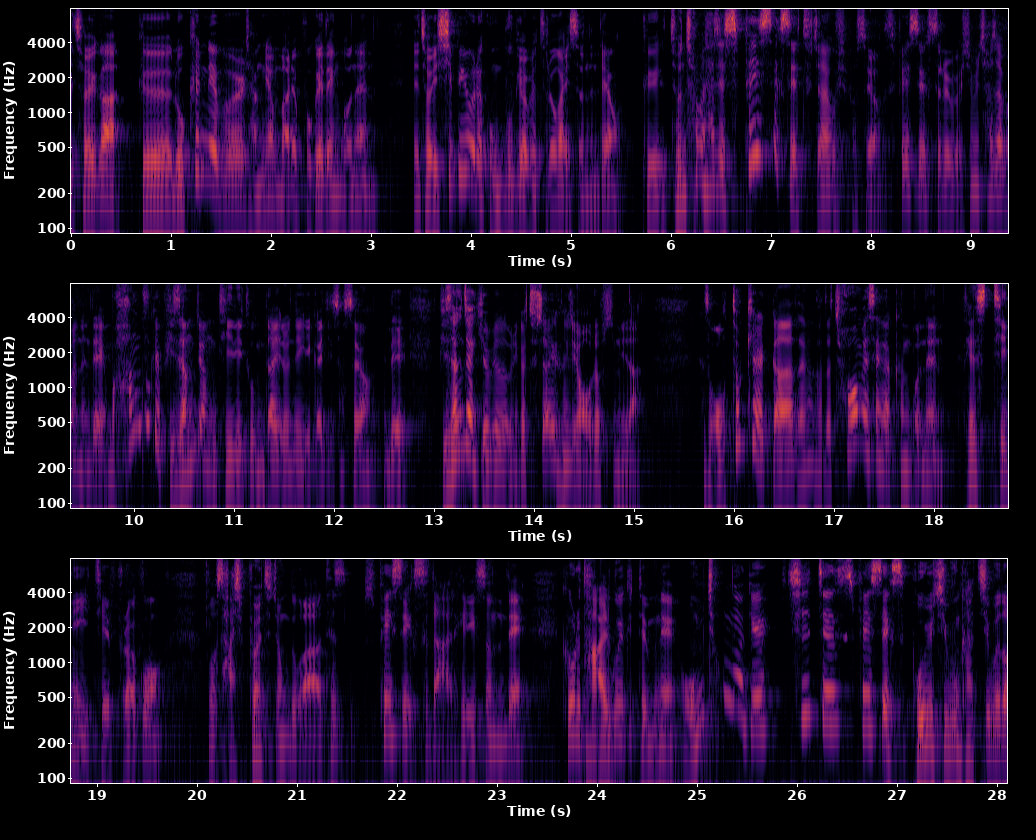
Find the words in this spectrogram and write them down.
저희가 그 로켓랩을 작년 말에 보게 된 거는 예, 저희 12월에 공부 기업에 들어가 있었는데요. 그 전 처음에 사실 스페이스X에 투자하고 싶었어요. 스페이스X를 열심히 찾아봤는데 뭐 한국에 비상장 딜이 돈다 이런 얘기까지 있었어요. 근데 비상장 기업이다 보니까 투자하기 굉장히 어렵습니다. 그래서 어떻게 할까 생각하다 처음에 생각한 거는 데스티니 ETF라고 뭐 40% 정도가 테스, 스페이스 X다 이렇게 있었는데 그거를 다 알고 있기 때문에 엄청나게 실제 스페이스 X 보유 지분 가치보다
